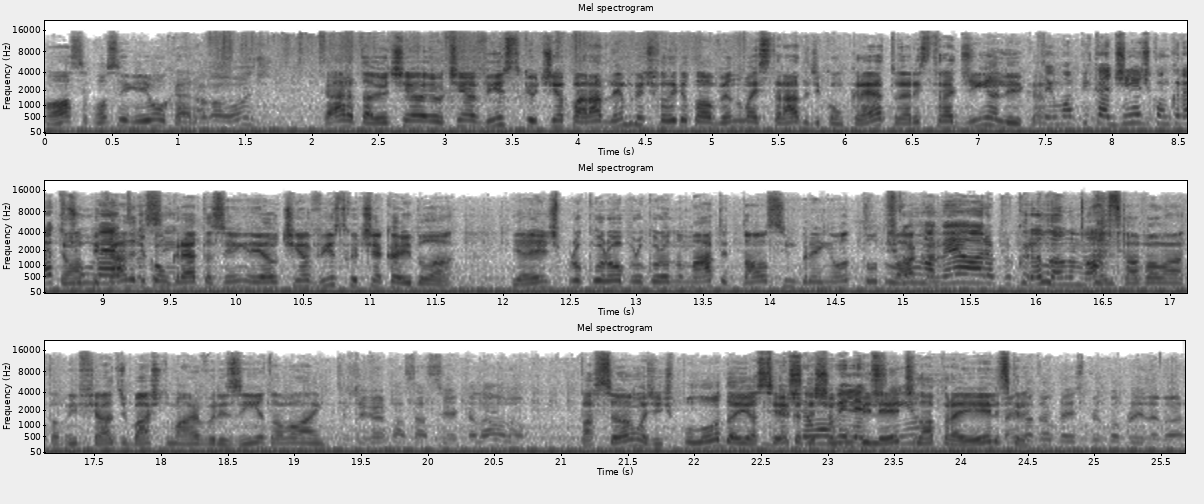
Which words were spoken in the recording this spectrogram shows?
Ó, Nossa, conseguimos, cara. Tava onde? Cara, tá, eu tinha, eu tinha visto que eu tinha parado. Lembra que eu te falei que eu tava vendo uma estrada de concreto? Era estradinha ali, cara. Tem uma picadinha de concreto Tem de uma um picada metro, de assim. concreto assim, e eu tinha visto que eu tinha caído lá. E aí a gente procurou, procurou no mato e tal, se embrenhou tudo lá, Ficamos uma cara. meia hora procurando lá no mato. Ele tava lá, tava enfiado debaixo de uma árvorezinha, tava lá. hein. Vocês chegaram a passar a cerca lá ou não? Passamos, a gente pulou daí a cerca, Deixamos um um bilhete lá pra eles. Mas encontrou pra ele, explicou pra ele agora.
